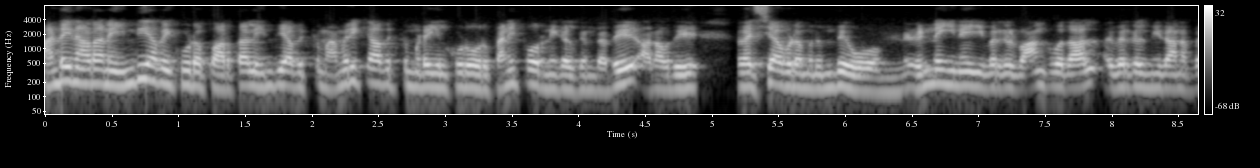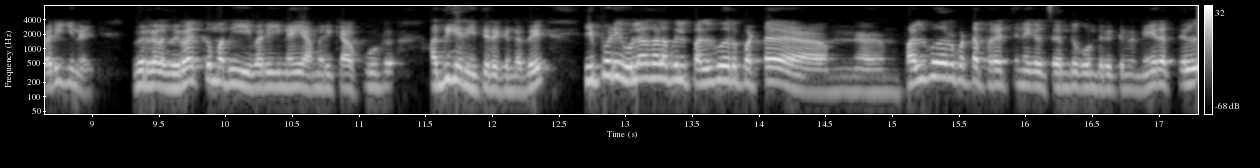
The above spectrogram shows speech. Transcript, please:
அண்டை நாடான இந்தியாவை கூட பார்த்தால் இந்தியாவிற்கும் அமெரிக்காவிற்கும் இடையில் கூட ஒரு பனிப்போர் நிகழ்கின்றது. அதாவது ரஷ்யாவிடமிருந்து எண்ணெயினை இவர்கள் வாங்குவதால் இவர்கள் மீதான வரியினை இவர்களது இறக்குமதி வரியினை அமெரிக்கா கூட அதிகரித்திருக்கின்றது. இப்படி உலகளவில் பல்வேறுபட்ட பல்வேறுபட்ட பிரச்சனைகள் சென்று கொண்டிருக்கின்ற நேரத்தில்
